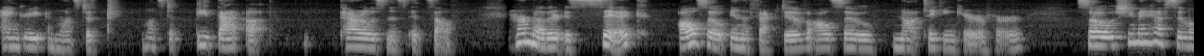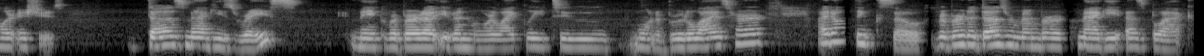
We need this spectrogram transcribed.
angry and wants to wants to beat that up. Powerlessness itself. Her mother is sick, also ineffective, also not taking care of her. So she may have similar issues. Does Maggie's race make Roberta even more likely to want to brutalize her? I don't think so. Roberta does remember Maggie as black,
